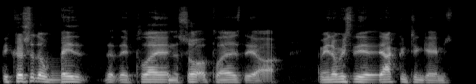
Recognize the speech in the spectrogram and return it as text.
because of the way that they play and the sort of players they are. I mean, obviously the Accrington game's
